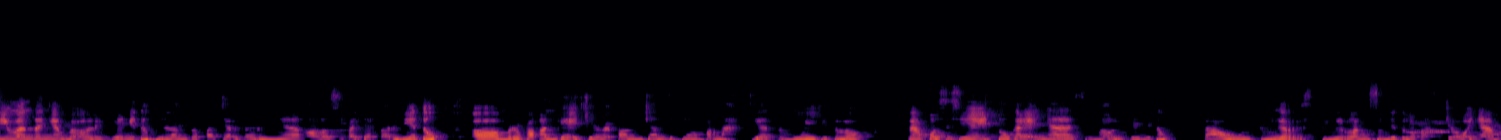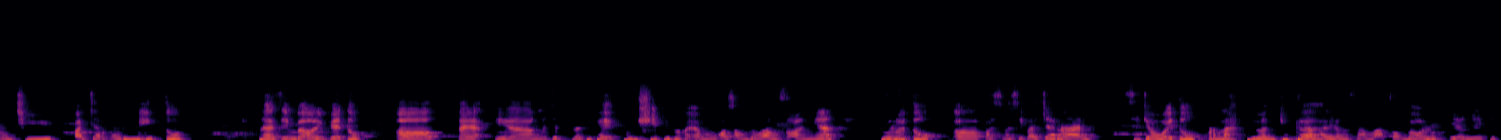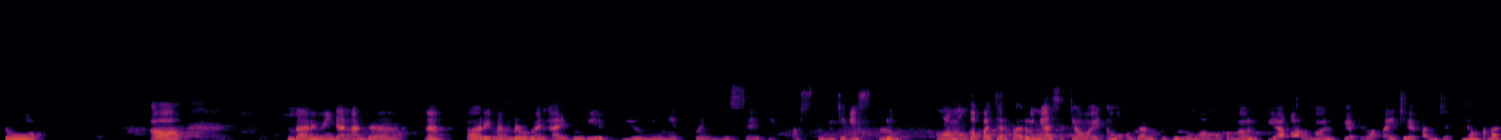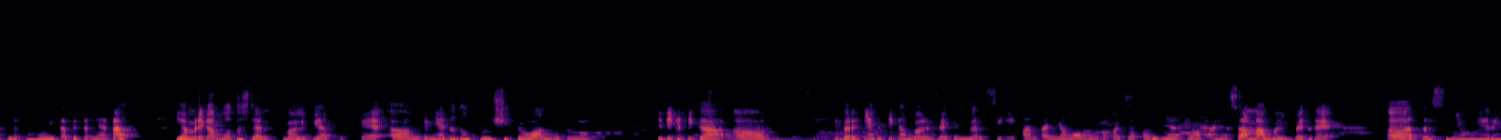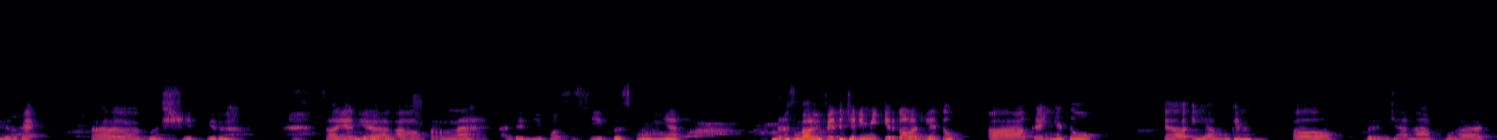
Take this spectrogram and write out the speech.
si mantannya Mbak Olivia ini tuh bilang ke pacar barunya kalau si pacar barunya itu eh, merupakan kayak cewek paling cantik yang pernah dia temui gitu loh. Nah, posisinya itu kayaknya si Mbak Olivia ini tuh tahu, denger, denger langsung gitu loh pas cowoknya muji pacar barunya itu. Nah, si Mbak Olivia tuh eh, kayak yang ngechat tadi kayak bullshit gitu, kayak omong kosong doang. Soalnya dulu tuh eh, pas masih pacaran, si cowok itu pernah bilang juga hal yang sama ke Mbak Olivia-nya gitu. Eh, bentar, ini kan ada, nah, eh, remember when I believe you mean it when you said it first to me. Jadi sebelum ngomong ke pacar barunya, si cowok itu udah lebih dulu ngomong ke Mbak Olivia kalau Mbak Olivia adalah kayak cewek cantik yang pernah dia temui. Tapi ternyata ya mereka putus dan Mbak Olivia kayak eh, mikirnya itu tuh bullshit doang gitu loh. Jadi ketika eh, ibaratnya ketika Mbak Olivia dengar si mantannya ngomong ke pacar barunya dengan hal yang sama, Mbak Olivia itu kayak eh, tersenyum miring gitu kayak eh, bullshit gitu. Soalnya dia eh, pernah ada di posisi itu sebelumnya. Terus Mbak Olivia itu jadi mikir kalau dia tuh eh, kayaknya tuh eh, iya mungkin eh, berencana buat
